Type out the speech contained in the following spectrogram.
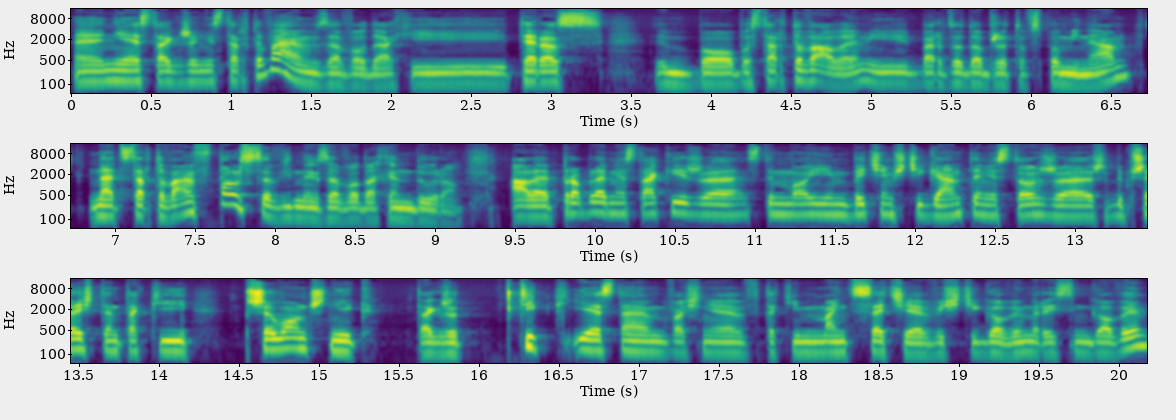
e, nie jest tak, że nie startowałem w zawodach i i teraz, bo, bo startowałem i bardzo dobrze to wspominam, nawet startowałem w Polsce w innych zawodach enduro, ale problem jest taki, że z tym moim byciem ścigantem jest to, że żeby przejść ten taki przełącznik, także tik jestem właśnie w takim mindsetie wyścigowym, racingowym,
